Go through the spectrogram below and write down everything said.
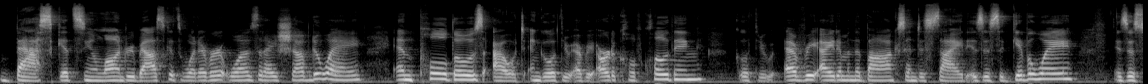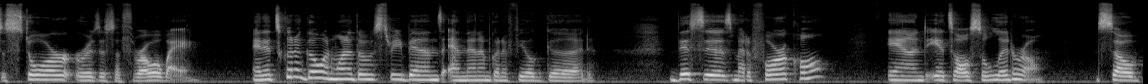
baskets, you know, laundry baskets, whatever it was that I shoved away, and pull those out and go through every article of clothing, go through every item in the box and decide is this a giveaway, is this a store, or is this a throwaway? And it's going to go in one of those three bins, and then I'm going to feel good. This is metaphorical and it's also literal. So,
